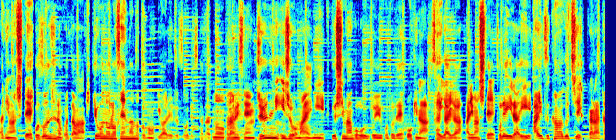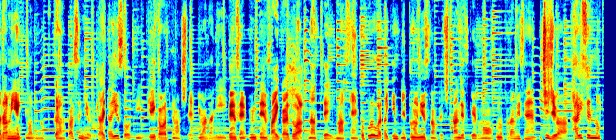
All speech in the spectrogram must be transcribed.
ありまして、ご存知の方は、秘境の路線などとも言われるそうです。ただ、この只見線、10年以上前に福島豪雨ということで大きな災害がありまして、それ以来、会津川口駅から只見駅までの区間、バスによる代替輸送に切り替わってまして、未だに全線運転再開とはなっていません。ところが最近ネットのニュースなどで知ったんですけれども、この只見線、一時は廃線の危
